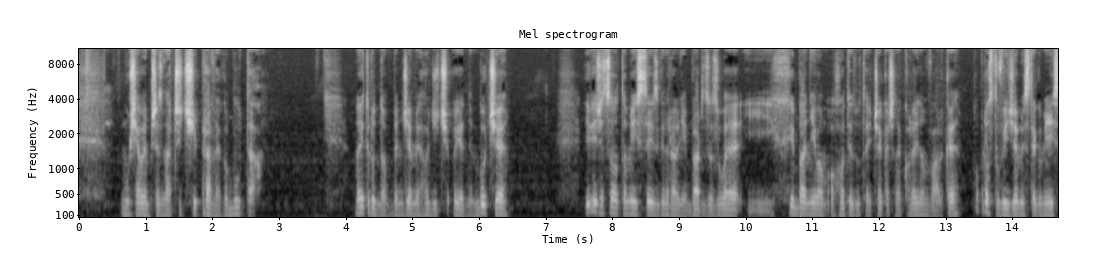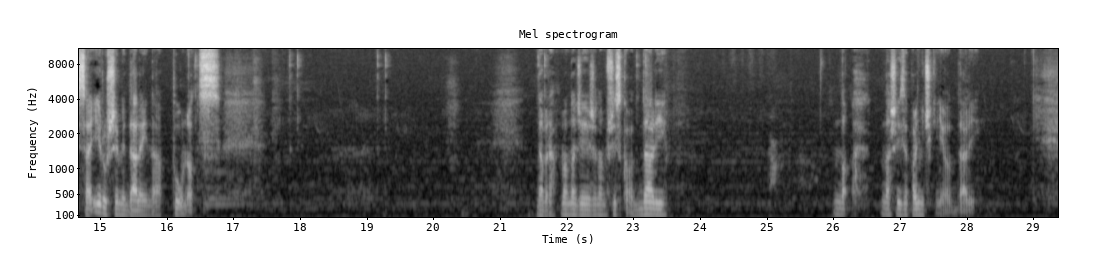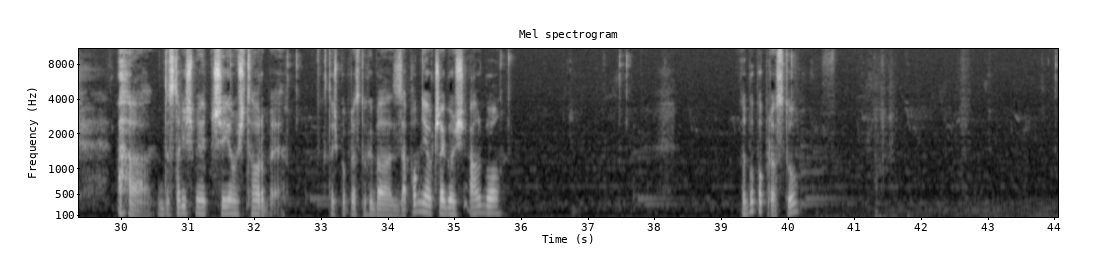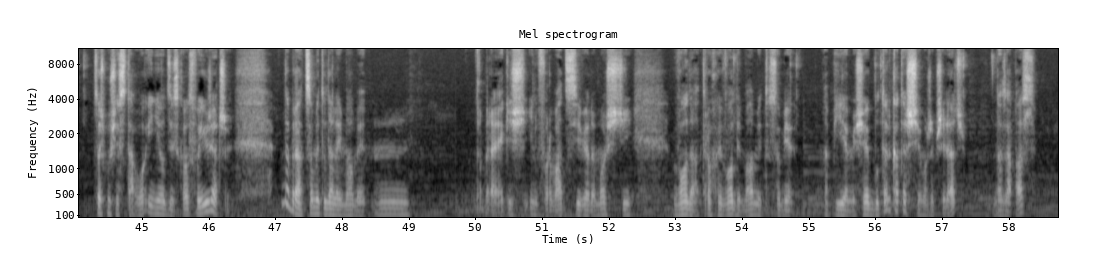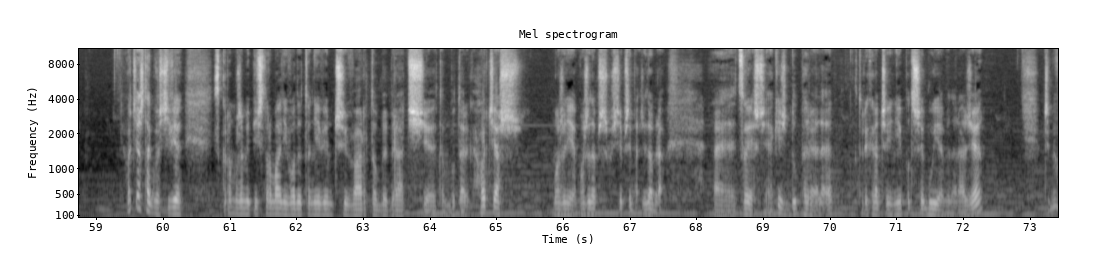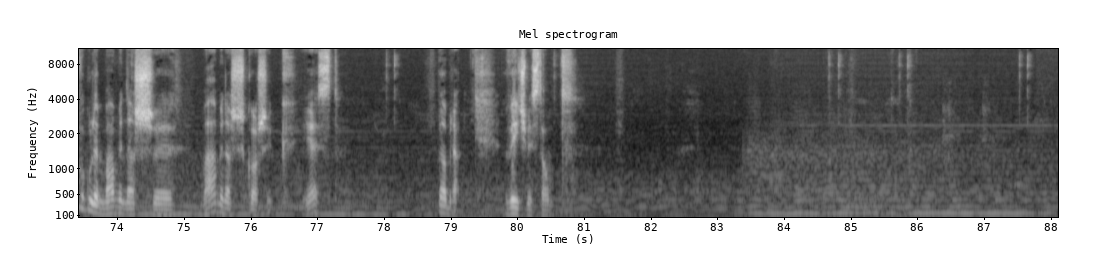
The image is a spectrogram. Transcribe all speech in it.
musiałem przeznaczyć prawego buta. No i trudno, będziemy chodzić o jednym bucie. I wiecie co, to miejsce jest generalnie bardzo złe i chyba nie mam ochoty tutaj czekać na kolejną walkę. Po prostu wyjdziemy z tego miejsca i ruszymy dalej na północ. Dobra, mam nadzieję, że nam wszystko oddali. No, naszej zapalniczki nie oddali. Aha, dostaliśmy czyjąś torbę. Ktoś po prostu chyba zapomniał czegoś, albo. Albo po prostu. Coś mu się stało i nie odzyskał swoich rzeczy. Dobra, co my tu dalej mamy? Hmm. Dobra, jakieś informacje, wiadomości. Woda, trochę wody mamy, to sobie napijemy się. Butelka też się może przydać na zapas. Chociaż tak właściwie, skoro możemy pić normalnie wodę, to nie wiem, czy warto by brać e, tą butelkę. Chociaż, może nie, może na przyszłość się przydać. Dobra. E, co jeszcze? Jakieś duperele, których raczej nie potrzebujemy na razie. Czy my w ogóle mamy nasz... E, mamy nasz koszyk? Jest. Dobra. Wyjdźmy stąd.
